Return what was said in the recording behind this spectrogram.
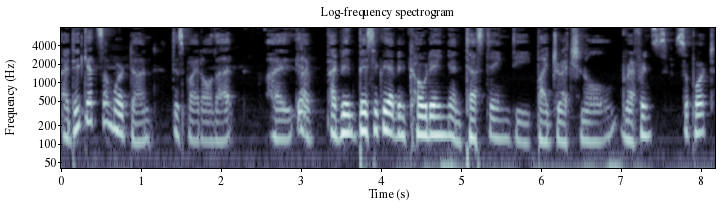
I did get some work done despite all that. I, I I've been basically I've been coding and testing the bidirectional reference support,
